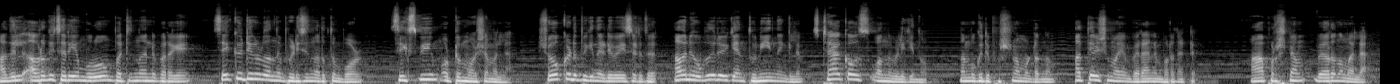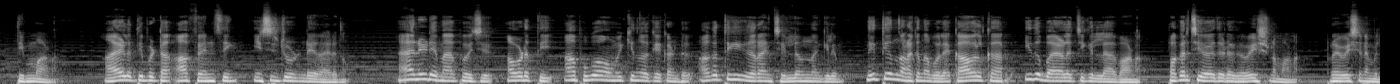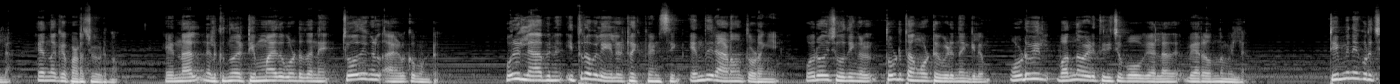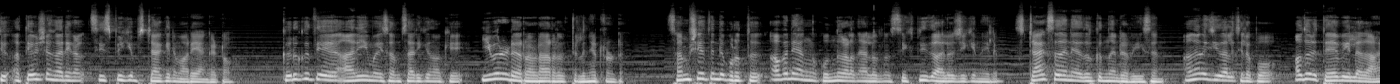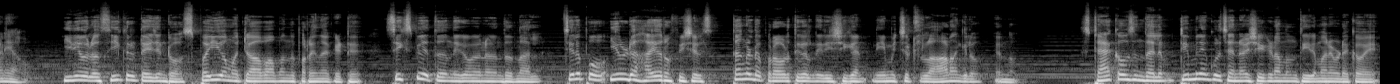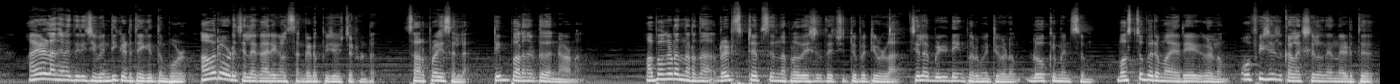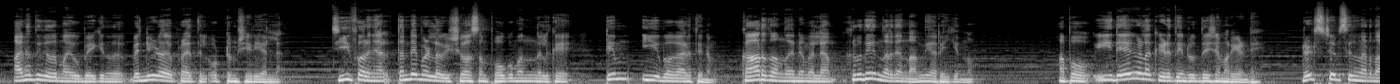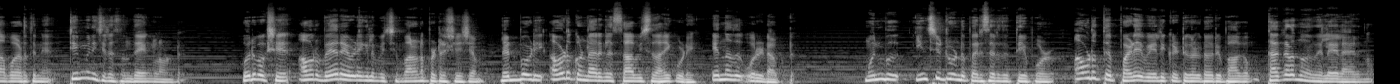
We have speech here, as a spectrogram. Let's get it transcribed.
അതിൽ അവർക്ക് ചെറിയ മുറിവും പറ്റുന്നതിന് പിറകെ സെക്യൂരിറ്റികൾ വന്ന് പിടിച്ചു നിർത്തുമ്പോൾ സിക്സ് ബിയും ഒട്ടും മോശമല്ല. ഷോക്ക് അടുപ്പിക്കുന്ന ഡിവൈസ് എടുത്ത് അവനെ ഉപദ്രവിക്കാൻ തുനിയുന്നെങ്കിലും സ്റ്റാക്ക് ഹൗസ് വന്ന് വിളിക്കുന്നു. നമുക്കൊരു പ്രശ്നമുണ്ടെന്നും അത്യാവശ്യമായും വരാനും പറഞ്ഞിട്ട്. ആ പ്രശ്നം വേറൊന്നുമല്ല ടിമ്മാണ് അയാൾ എത്തിപ്പെട്ട ആ ഫെൻസിംഗ് ഇൻസ്റ്റിറ്റ്യൂട്ടിന്റേതായിരുന്നു ആനയുടെ മാപ്പ് വെച്ച് അവിടെത്തി ആ പുക വമിക്കുന്നതൊക്കെ കണ്ട് അകത്തേക്ക് കയറാൻ ചെല്ലുന്നെങ്കിലും നിത്യം നടക്കുന്ന പോലെ കാവൽക്കാർ ഇത് ബയോളജിക്കൽ ലാബാണ് പകർച്ചവ്യാധിയുടെ ഗവേഷണമാണ്. പ്രവേശനമില്ല എന്നൊക്കെ പടച്ചുവിടുന്നു എന്നാൽ നിൽക്കുന്നത് ടിമ്മായതുകൊണ്ട് തന്നെ ചോദ്യങ്ങൾ അയാൾക്കുമുണ്ട്. ഒരു ലാബിന് ഇത്ര വലിയ ഇലക്ട്രിക് ഫെൻസിങ് എന്തിനാണെന്ന് തുടങ്ങി ഓരോ ചോദ്യങ്ങൾ തൊടുത്തങ്ങോട്ട് വിടുന്നെങ്കിലും ഒടുവിൽ വന്ന വഴി തിരിച്ചു പോവുകയല്ലാതെ വേറെ ഒന്നുമില്ല. ടിമ്മിനെ കുറിച്ച് അത്യാവശ്യം കാര്യങ്ങൾ സിസ്പിക്കും സ്റ്റാക്കിനും അറിയാം കേട്ടോ. കിറുകുത്തിയായ ആനയുമായി സംസാരിക്കുന്നതൊക്കെ ഇവരുടെ റഡാറിൽ തെളിഞ്ഞിട്ടുണ്ട്. സംശയത്തിന്റെ പുറത്ത് അവനെ അങ്ങ് കൊന്നുകളഞ്ഞാലൊന്ന് സിക്സ് ബി ആലോചിക്കുന്നതിലും സ്റ്റാക്സ് അതിനെ എതിർക്കുന്നതിന്റെ റീസൺ അങ്ങനെ ചെയ്താൽ ചിലപ്പോൾ അതൊരു തേവയില്ലാതെ ആണയാവും ഇനി വല്ല സീക്രട്ട് ഏജന്റോ സ്പൈയോ മറ്റോ ആവാമെന്ന് പറയുന്നത് കേട്ട് സിക്സ് ബി എത്തുന്ന നിഗമനം എന്തെന്നാൽ ചിലപ്പോൾ ഇവരുടെ ഹയർ ഒഫീഷ്യൽസ് തങ്ങളുടെ പ്രവർത്തികൾ നിരീക്ഷിക്കാൻ നിയമിച്ചിട്ടുള്ള ആണെങ്കിലോ എന്നും. സ്റ്റാക്ക് ഹൗസ് എന്തായാലും ടീമിനെ കുറിച്ച് അന്വേഷിക്കണമെന്ന് തീരുമാനമെടുക്കവേ അയാൾ അങ്ങനെ തിരിച്ച് വെന്റിക്കടുത്തേക്ക് എത്തുമ്പോൾ അവരോട് ചില കാര്യങ്ങൾ സംഘടിപ്പിച്ചു വെച്ചിട്ടുണ്ട്. സർപ്രൈസ് അല്ല ടിം പറഞ്ഞിട്ട് തന്നെയാണ്. അപകടം നടന്ന റെഡ് സ്റ്റെപ്സ് എന്ന പ്രദേശത്തെ ചുറ്റിപ്പറ്റിയുള്ള ചില ബിൽഡിംഗ് പെർമിറ്റുകളും ഡോക്യുമെന്റ്സും വസ്തുപരമായ രേഖകളും ഒഫീഷ്യൽ കളക്ഷനിൽ നിന്നെടുത്ത് അനധികൃതമായി ഉപയോഗിക്കുന്നത് വെന്നിയുടെ അഭിപ്രായത്തിൽ ഒട്ടും ശരിയല്ല. ചീഫ് അറിഞ്ഞാൽ തന്റെ മേലുള്ള വിശ്വാസം പോകുമെന്ന് നിൽക്കെ ടിം ഈ ഉപകാരത്തിനും കാർ തന്നതിനുമെല്ലാം ഹൃദയം നിറഞ്ഞ നന്ദി അറിയിക്കുന്നു. അപ്പോൾ ഈ രേഖകളൊക്കെ എടുത്തതിന്റെ ഉദ്ദേശം അറിയണ്ടേ? റെഡ് സ്റ്റെപ്സിൽ നടന്ന അപകടത്തിന് ടിമ്മിന് ചില സന്ദേഹങ്ങളുണ്ട്. ഒരുപക്ഷെ അവർ വേറെ എവിടെയെങ്കിലും വെച്ച് മരണപ്പെട്ട ശേഷം ഡെഡ് ബോഡി അവിടെ കൊണ്ടാരെങ്കിലും സ്ഥാപിച്ചതായിക്കൂടെ എന്നത് ഒരു ഡൗട്ട് മുൻപ് ഇൻസ്റ്റിറ്റ്യൂട്ട് പരിസരത്തെത്തിയപ്പോൾ അവിടുത്തെ പഴയ വേലിക്കെട്ടുകളുടെ ഒരു ഭാഗം തകർന്ന നിലയിലായിരുന്നു.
